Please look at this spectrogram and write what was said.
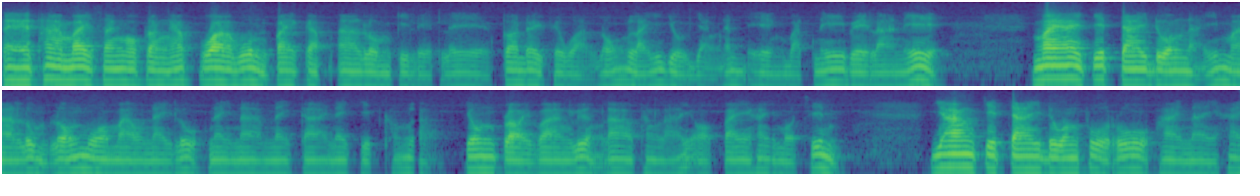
แต่ถ้าไม่สงบระงับว่าวุ่นไปกับอารมณ์กิเลสเลก็ได้เสว่าหลงไหลอยู่อย่างนั้นเอง บัดนี้เวลานี้ ไม่ให้จิตใจดวงไหนมาลุ่มหลงมัวเมาในรูปในนามในกายในจิตของเรา จงปล่อยวางเรื่องราวทั้งหลายออกไปให้หมดสิ้นยังจิตใจดวงผู้รู้ภายในให้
